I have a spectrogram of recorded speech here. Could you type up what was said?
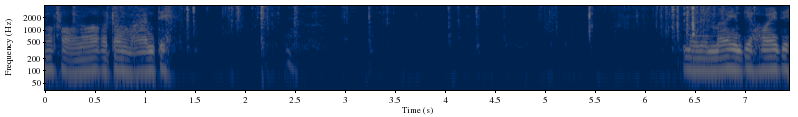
มาฝอล้อก็ต้องมาอันติมาเลยมาเห็นที่ห้อยติ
